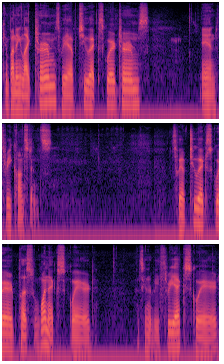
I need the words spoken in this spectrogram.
combining like terms. We have 2x squared terms and three constants. So we have 2x squared plus 1x squared. That's going to be 3x squared.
